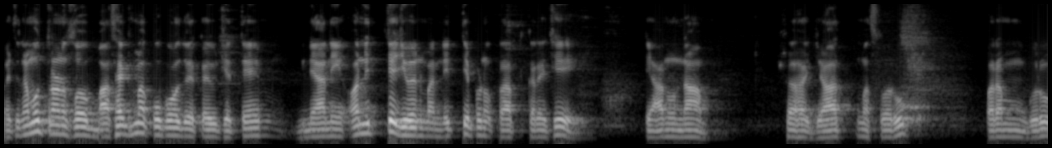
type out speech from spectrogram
વચનામું ત્રણસો બાસઠમાં કુપોદે કહ્યું છે, તેમ જ્ઞાની અનિત્ય જીવનમાં નિત્યપણું પ્રાપ્ત કરે છે, ત્યાંનું નામ સહજાત્મ સ્વરૂપ પરમ ગુરુ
